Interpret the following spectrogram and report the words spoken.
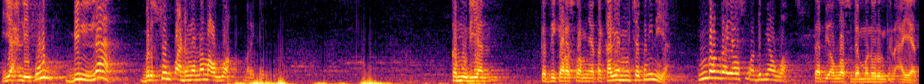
Yahlifun billah bersumpah dengan nama Allah mereka Kemudian ketika Rasulullah menyatakan kalian mengucapkan ini ya? Enggak enggak ya Rasulullah demi Allah. Tapi Allah sudah menurunkan ayat.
